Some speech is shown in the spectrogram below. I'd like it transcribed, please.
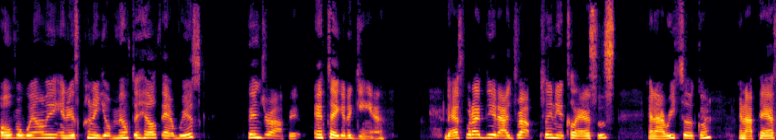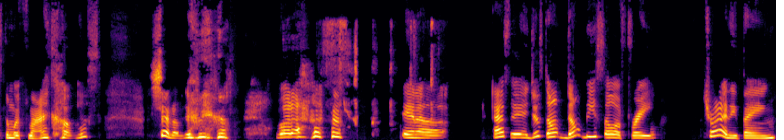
overwhelming and it's putting your mental health at risk, then drop it and take it again. That's what I did. I dropped plenty of classes and I retook them and I passed them with flying colors. Shut up, but uh, and uh, I said, just don't don't be so afraid. Try anything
